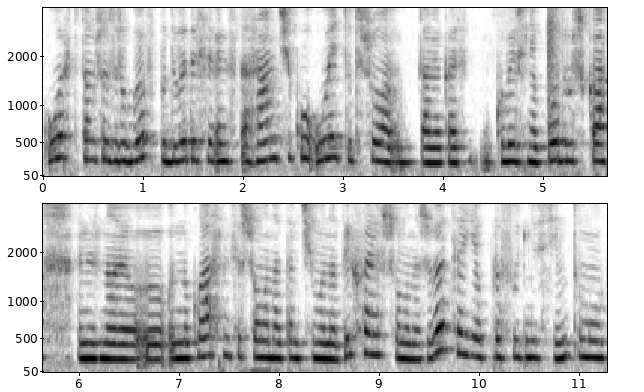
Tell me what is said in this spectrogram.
ой, хто там що зробив, подивитися в інстаграмчику, ой, тут що, там якась колишня подружка, не знаю, е, однокласниця, що вона там, чим вона дихає, що вона живе, це є присутнє всім, тому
